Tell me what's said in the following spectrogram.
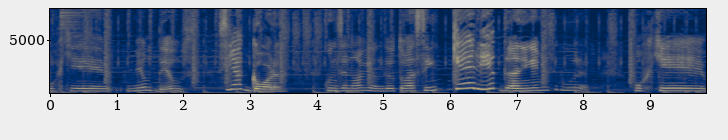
Porque, meu Deus, se agora, com 19 anos, eu tô assim, querida, ninguém me segura. Porque,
